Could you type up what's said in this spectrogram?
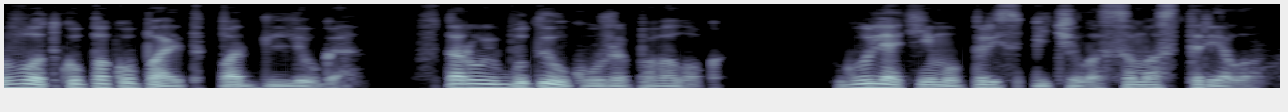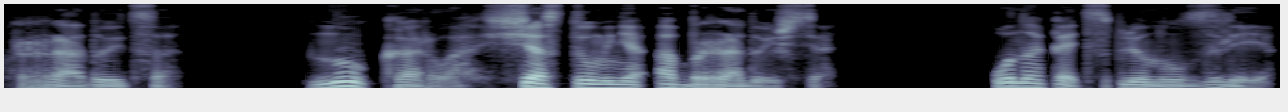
Водку покупает подлюга. Вторую бутылку уже поволок. Гулять ему приспичило самострелу, радуется. Ну, Карла, сейчас ты у меня обрадуешься. Он опять сплюнул злее.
